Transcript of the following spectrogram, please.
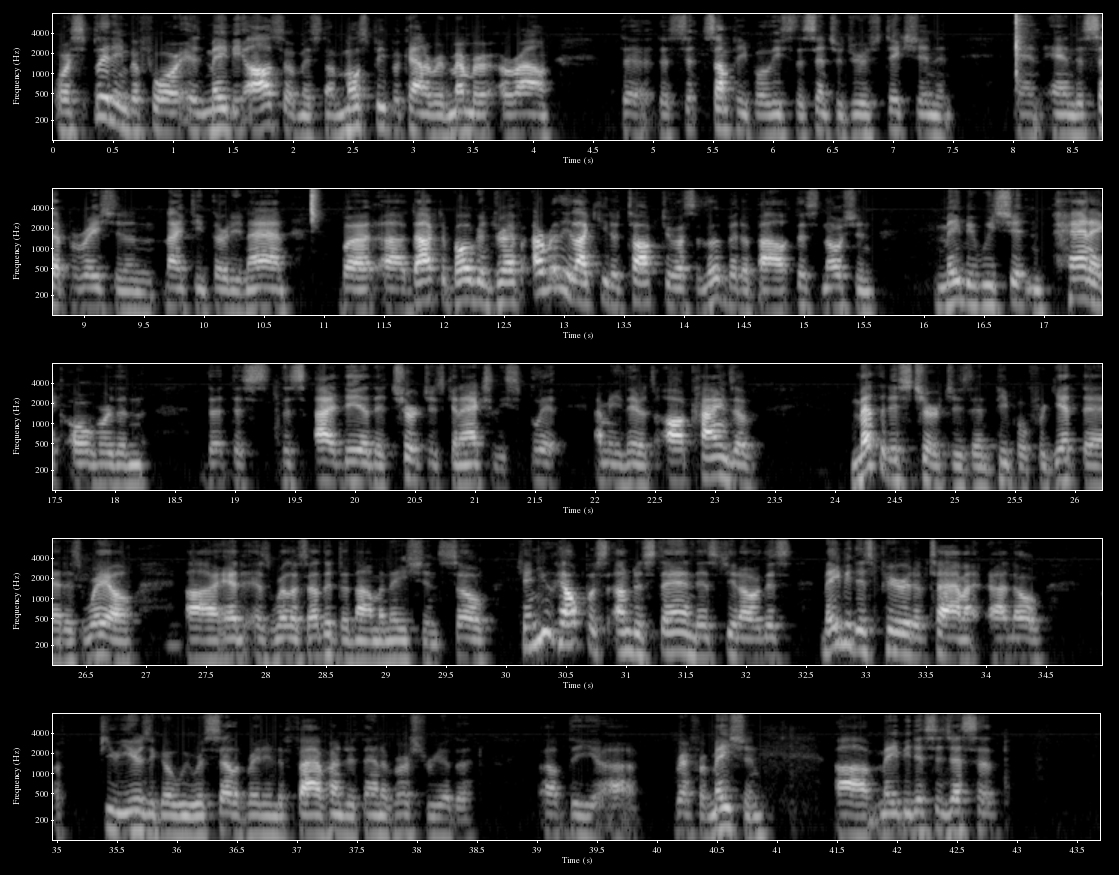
or splitting before is maybe also a misnomer. Most people kind of remember around the, the some people at least the central jurisdiction and and, and the separation in 1939. But uh, Dr. Boggan Dreff, I really like you to talk to us a little bit about this notion. Maybe we shouldn't panic over the, the this this idea that churches can actually split I mean, there's all kinds of Methodist churches, and people forget that as well, uh, and as well as other denominations. So, can you help us understand this? You know, this maybe this period of time. I, I know a few years ago we were celebrating the 500th anniversary of the of the uh, Reformation. Uh, maybe this is just a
